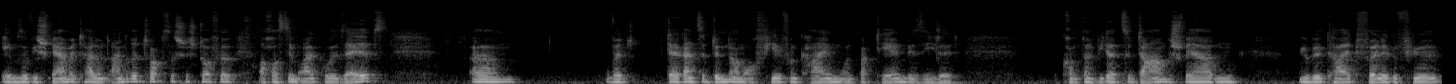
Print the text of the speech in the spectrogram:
ebenso wie Schwermetalle und andere toxische Stoffe, auch aus dem Alkohol selbst. Ähm, wird der ganze Dünndarm auch viel von Keimen und Bakterien besiedelt kommt dann wieder zu Darmbeschwerden, Übelkeit, Völlegefühl.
